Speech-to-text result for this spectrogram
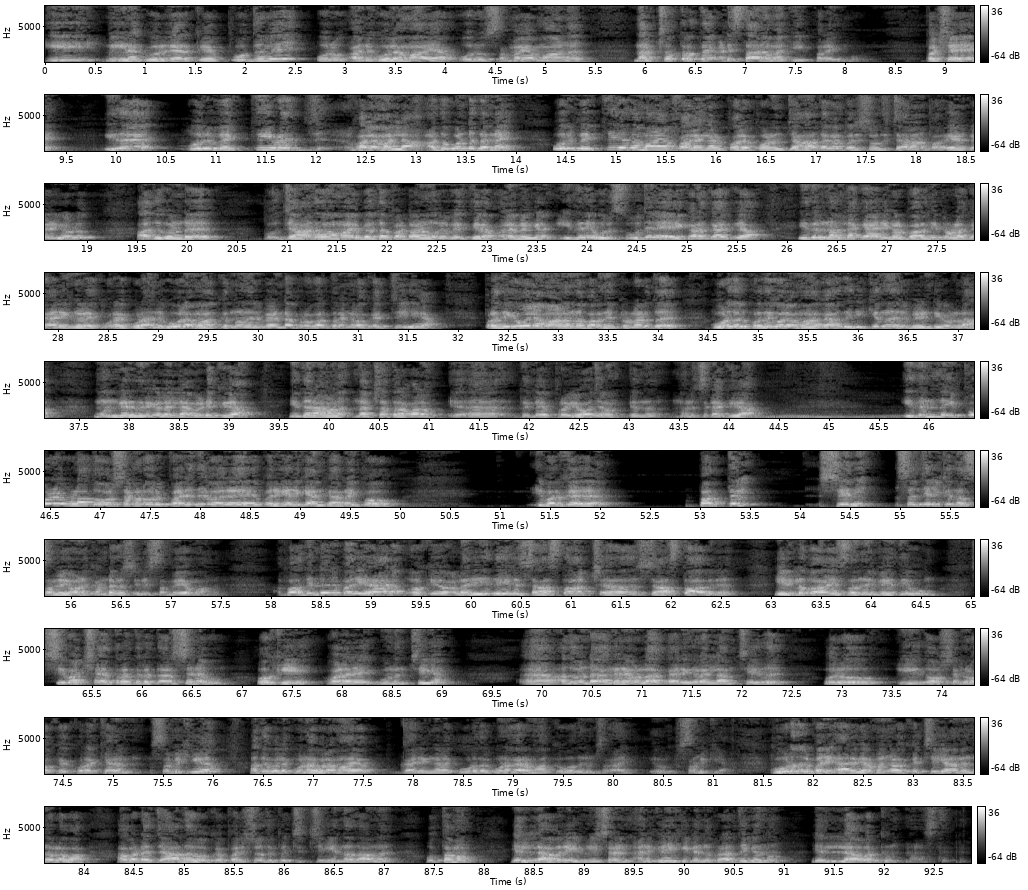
ഈ മീനക്കൂറുകാർക്ക് പൊതുവെ ഒരു അനുകൂലമായ ഒരു സമയമാണ് നക്ഷത്രത്തെ അടിസ്ഥാനമാക്കി പറയുമ്പോൾ. പക്ഷേ ഇത് ഒരു വ്യക്തിയുടെ ഫലമല്ല. അതുകൊണ്ട് തന്നെ ഒരു വ്യക്തിഗതമായ ഫലങ്ങൾ പലപ്പോഴും ജാതകം പരിശോധിച്ചാലാണ് പറയാൻ കഴിയുള്ളൂ. അതുകൊണ്ട് ജാതകവുമായി ബന്ധപ്പെട്ടാണ് ഒരു വ്യക്തിയുടെ ഫലമെങ്കിലും ഇതിനെ ഒരു സൂചനയായി കണക്കാക്കുക. ഇതിൽ നല്ല കാര്യങ്ങൾ പറഞ്ഞിട്ടുള്ള കാര്യങ്ങളെ കുറെ കൂടെ അനുകൂലമാക്കുന്നതിന് വേണ്ട പ്രവർത്തനങ്ങളൊക്കെ ചെയ്യുക. പ്രതികൂലമാണെന്ന് പറഞ്ഞിട്ടുള്ളിടത്ത് കൂടുതൽ പ്രതികൂലമാകാതിരിക്കുന്നതിന് വേണ്ടിയുള്ള മുൻകരുതലുകളെല്ലാം എടുക്കുക. ഇതിനാണ് നക്ഷത്രഫലത്തിന്റെ ത്തിന്റെ പ്രയോജനം എന്ന് മനസ്സിലാക്കുക. ഇതിന്റെ ഇപ്പോഴുള്ള ദോഷങ്ങൾ ഒരു പരിധി വരെ പരിഹരിക്കാൻ. കാരണം ഇപ്പോ ഇവർക്ക് പത്തിൽ ശനി സഞ്ചരിക്കുന്ന സമയമാണ് കണ്ടകശനി സമയമാണ്. അപ്പൊ അതിന്റെ ഒരു പരിഹാരം ഒക്കെയുള്ള രീതിയിൽ ശാസ്താ ശാസ്താവിന് എള്ളുപായസ നിവേദ്യവും ശിവക്ഷേത്രത്തിലെ ദർശനവും ഒക്കെ വളരെ ഗുണം ചെയ്യും. അതുകൊണ്ട് അങ്ങനെയുള്ള കാര്യങ്ങളെല്ലാം ചെയ്ത് ഒരു ഈ ദോഷങ്ങളൊക്കെ കുറയ്ക്കാൻ ശ്രമിക്കുക. അതേപോലെ ഗുണപരമായ കാര്യങ്ങളെ കൂടുതൽ ഗുണകരമാക്കുവതിനും സഹായി ശ്രമിക്കുക. കൂടുതൽ പരിഹാര കർമ്മങ്ങളൊക്കെ ചെയ്യണമെന്നുള്ളവർ അവരുടെ ജാതകമൊക്കെ പരിശോധിപ്പിച്ച് ചെയ്യുന്നതാണ് ഉത്തമം. എല്ലാവരെയും ഈശ്വരൻ അനുഗ്രഹിക്കട്ടെന്ന് പ്രാർത്ഥിക്കുന്നു. എല്ലാവർക്കും നമസ്തേ.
